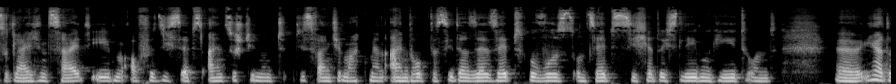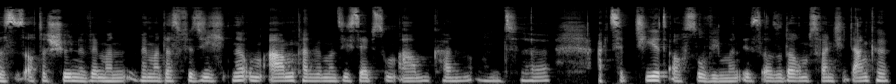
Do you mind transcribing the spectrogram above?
zur gleichen Zeit eben auch für sich selbst einzustehen. Und die Swantje macht mir einen Eindruck, dass sie da sehr selbstbewusst und selbstsicher durchs Leben geht. Und äh, ja, das ist auch das Schöne, wenn man, wenn man das für sich ne, umarmen kann, wenn man sich selbst umarmen kann und äh, akzeptiert auch so, wie man ist. Also darum, Swantje, danke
